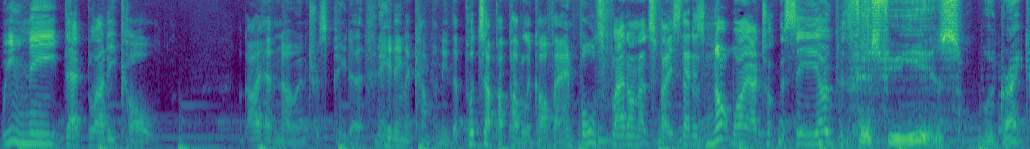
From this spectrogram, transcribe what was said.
We need that bloody coal. Look, I have no interest, Peter, in heading a company that puts up a public offer and falls flat on its face. That is not why I took the CEO position. First few years were great.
